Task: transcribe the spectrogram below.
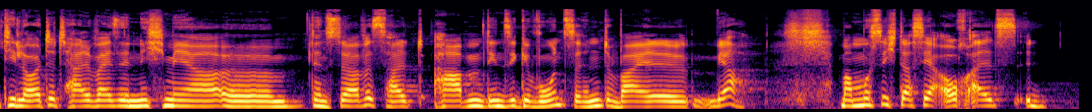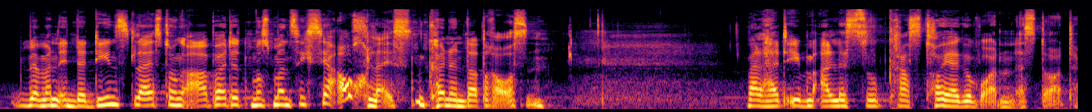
die Leute teilweise nicht mehr äh, den Service halt haben, den sie gewohnt sind, weil ja, man muss sich das ja auch als, wenn man in der Dienstleistung arbeitet, muss man sich ja auch leisten können da draußen. Weil halt eben alles so krass teuer geworden ist dort.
